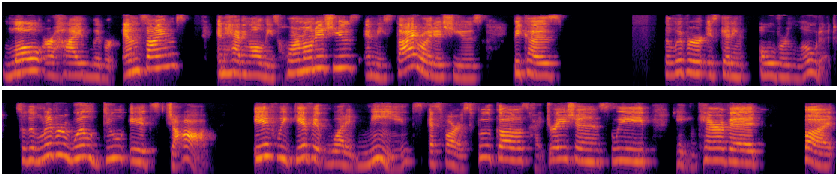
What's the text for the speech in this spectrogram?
low or high liver enzymes and having all these hormone issues and these thyroid issues because the liver is getting overloaded. So the liver will do its job if we give it what it needs as far as food goes, hydration, sleep, taking care of it. But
